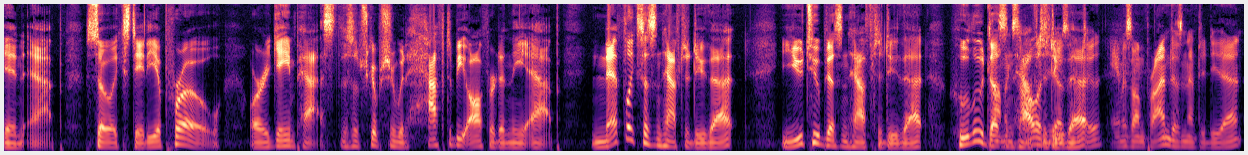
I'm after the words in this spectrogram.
in app. So like Stadia Pro or a Game Pass, the subscription would have to be offered in the app. Netflix doesn't have to do that. YouTube doesn't have to do that. Hulu doesn't have to do that. to. Amazon Prime doesn't have to do that.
